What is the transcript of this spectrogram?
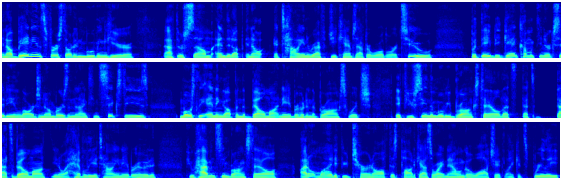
And Albanians first started moving here after some ended up in Italian refugee camps after World War II. But they began coming to New York City in large numbers in the 1960s, mostly ending up in the Belmont neighborhood in the Bronx, which, if you've seen the movie Bronx Tale, that's that's that's Belmont, you know, a heavily Italian neighborhood. If you haven't seen Bronx Tale, I don't mind if you turn off this podcast right now and go watch it. Like it's really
